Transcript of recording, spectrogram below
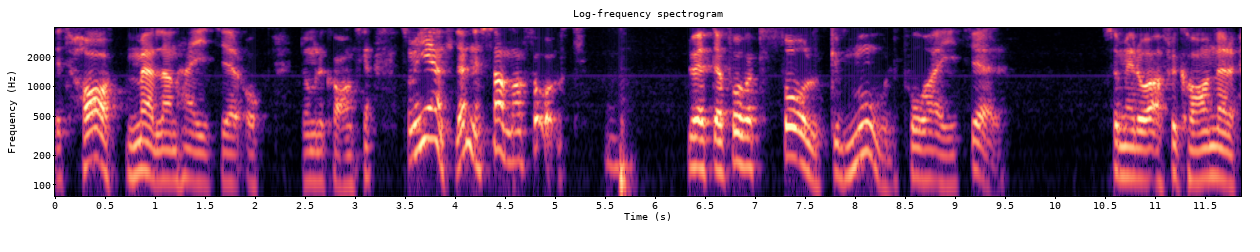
Ett hat mellan haitier och dominikanska som egentligen är samma folk. Mm. Du vet, det har pågått folkmord på haitier. Som är då afrikaner.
